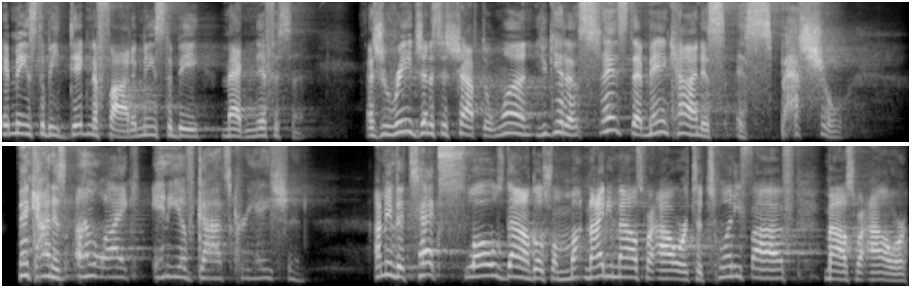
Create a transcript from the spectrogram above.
It means to be dignified, it means to be magnificent. As you read Genesis chapter 1, you get a sense that mankind is, is special. Mankind is unlike any of God's creation. I mean, the text slows down, goes from 90 miles per hour to 25 miles per hour,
